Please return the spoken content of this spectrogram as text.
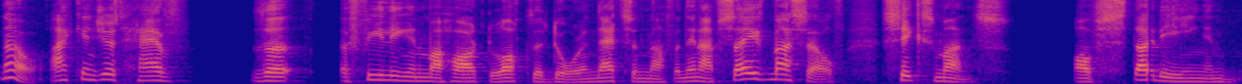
No, I can just have the a feeling in my heart lock the door, and that's enough. And then I've saved myself six months of studying and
